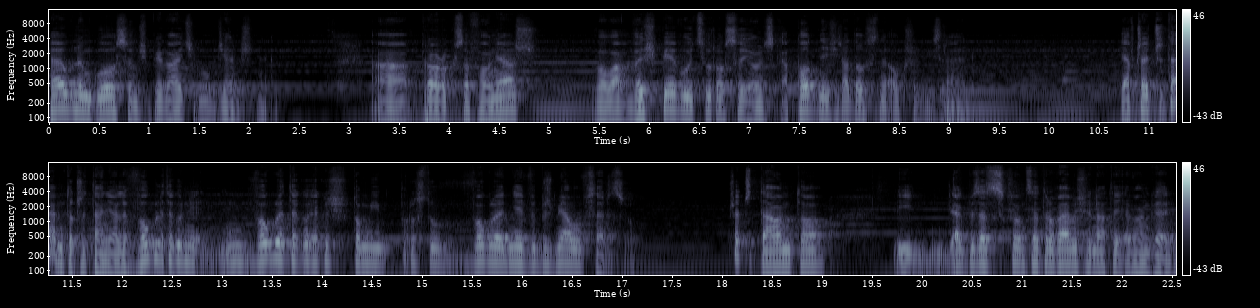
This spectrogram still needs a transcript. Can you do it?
pełnym głosem śpiewajcie Mu wdzięcznie. A prorok Sofoniarz woła, wyśpiewuj córo syjońska, podnieś radosny okrzyk Izraelu. Ja wczoraj czytałem to czytanie, ale w ogóle tego, nie, w ogóle tego jakoś to mi po prostu w ogóle nie wybrzmiało w sercu. Przeczytałem to I jakby skoncentrowałem się na tej Ewangelii.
